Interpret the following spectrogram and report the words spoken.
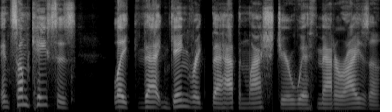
in some cases, like that gang rape that happened last year with Matt Araiza.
